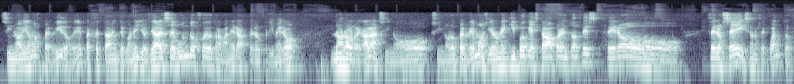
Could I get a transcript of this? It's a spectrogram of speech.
Si no habíamos perdido ¿eh? perfectamente con ellos. Ya el segundo fue de otra manera, pero el primero no lo regalan, si no, si no lo perdemos. Y era un equipo que estaba por entonces 0-6 o no sé cuántos.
